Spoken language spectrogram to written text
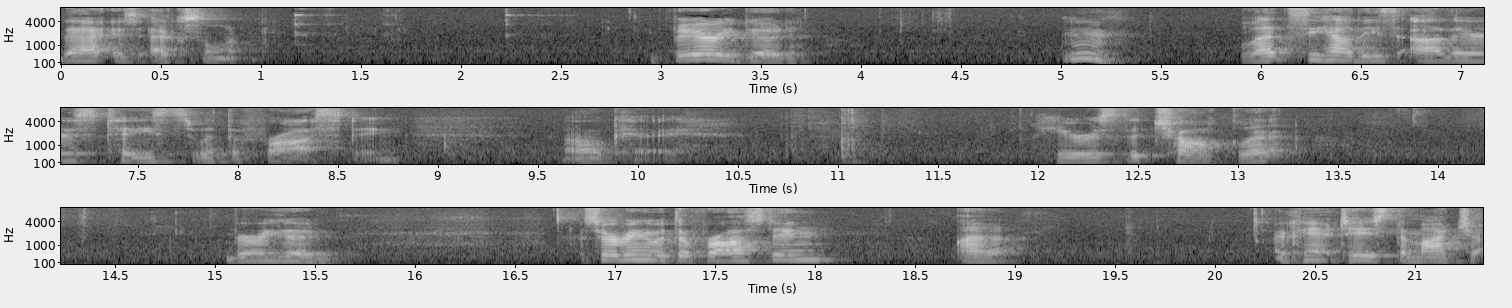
That is excellent. Very good. Mmm. Let's see how these others taste with the frosting. Okay. Here's the chocolate. Very good. Serving it with the frosting, uh, I can't taste the matcha,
